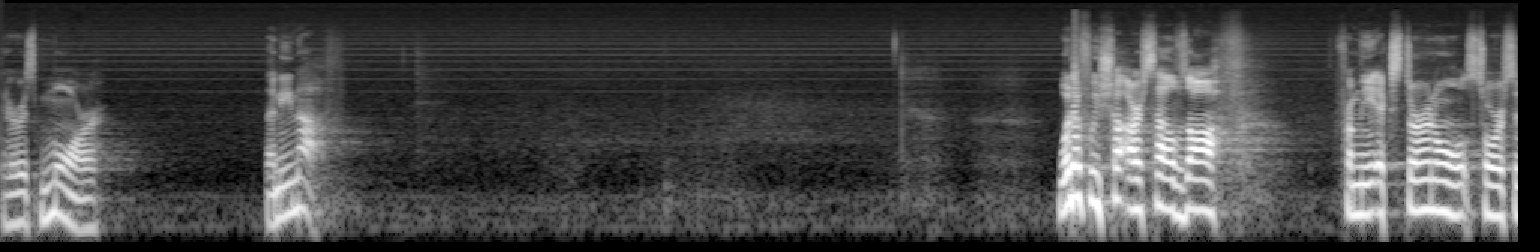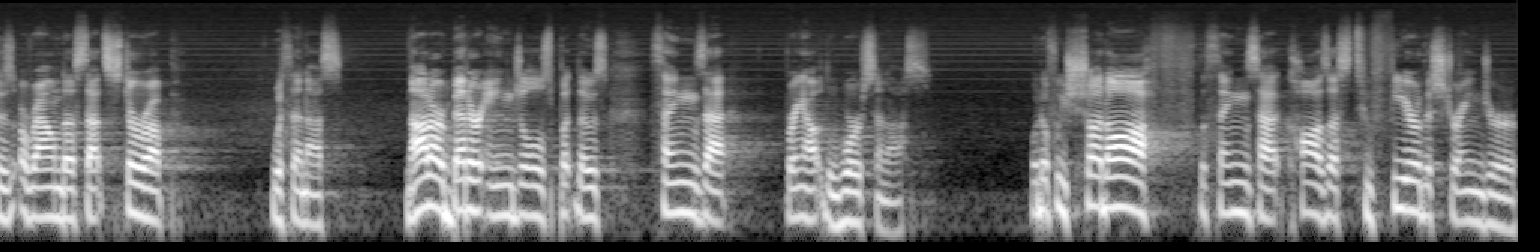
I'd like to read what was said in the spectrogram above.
there is more than enough. What if we shut ourselves off from the external sources around us that stir up within us? Not our better angels, but those things that bring out the worst in us. What if we shut off the things that cause us to fear the stranger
